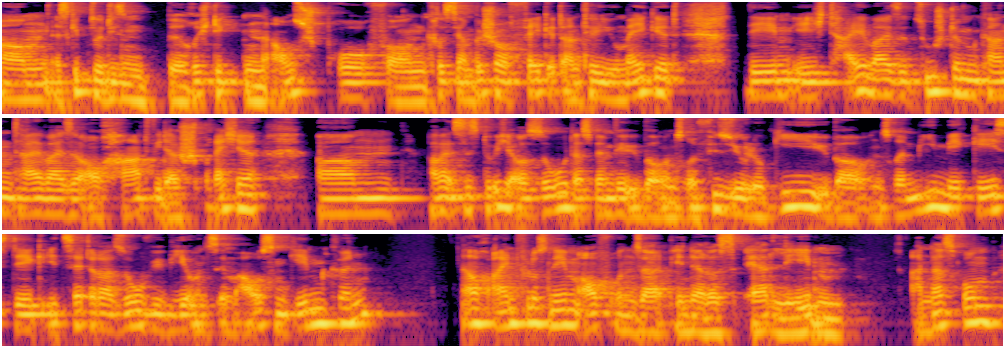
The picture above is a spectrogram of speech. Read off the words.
Ähm, es gibt so diesen berüchtigten Ausspruch von Christian Bischoff, Fake it until you make it, dem ich teilweise zustimmen kann, teilweise auch hart widerspreche. Ähm, aber es ist durchaus so, dass wenn wir über unsere Physiologie, über unsere Mimik, Gestik etc., so wie wir uns im Außen geben können, auch Einfluss nehmen auf unser inneres Erleben. Andersrum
